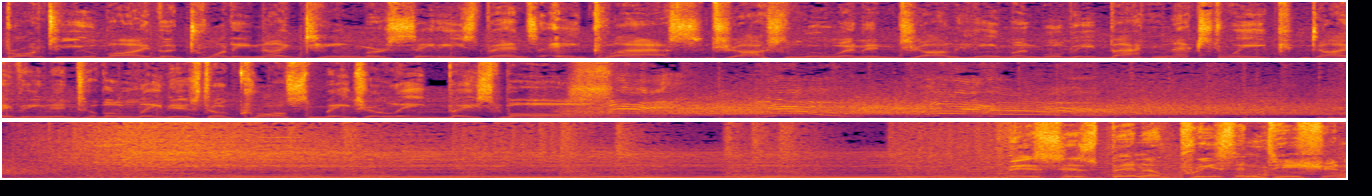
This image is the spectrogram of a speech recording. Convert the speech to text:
Brought to you by the 2019 Mercedes Benz A Class. Josh Lewin and Jon Heyman will be back next week, diving into the latest across Major League Baseball. See you later! This has been a presentation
